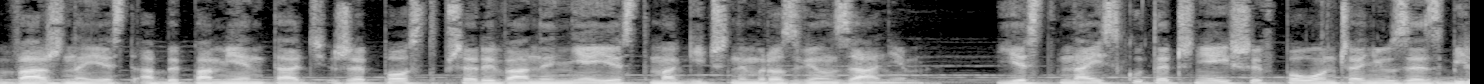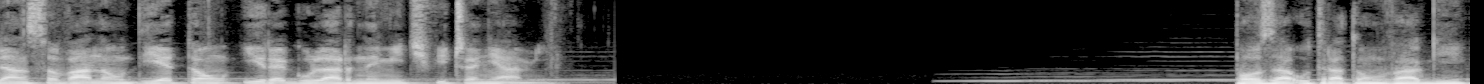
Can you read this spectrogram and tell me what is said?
Ważne jest, aby pamiętać, że post przerywany nie jest magicznym rozwiązaniem. Jest najskuteczniejszy w połączeniu ze zbilansowaną dietą i regularnymi ćwiczeniami. Poza utratą wagi,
